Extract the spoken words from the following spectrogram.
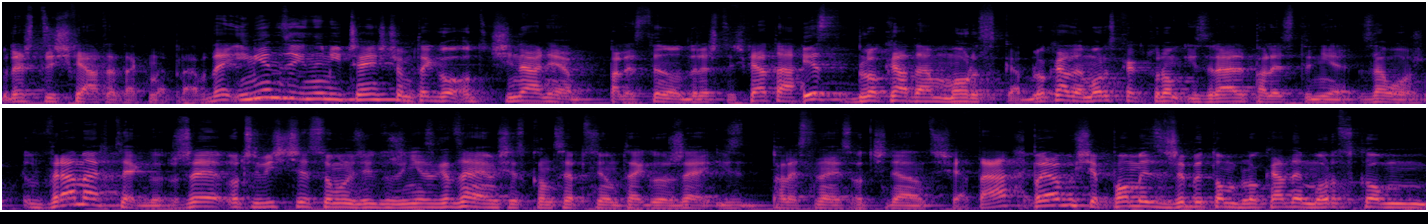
reszty świata tak naprawdę i między innymi częścią tego odcinania Palestyny od reszty świata jest blokada morska. Blokada morska, którą Izrael Palestynie założył. W ramach tego, że oczywiście są ludzie, którzy nie zgadzają się z koncepcją tego, że Palestyna jest odcinana od świata, pojawił się pomysł, żeby tą blokadę morską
